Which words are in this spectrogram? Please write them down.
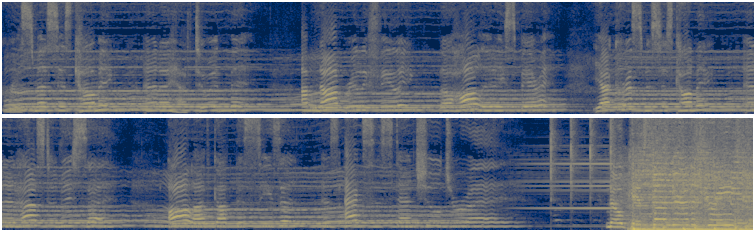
Christmas is coming, and I have to admit, I'm not really feeling the holiday spirit. Yeah, Christmas is coming, and it has to be said. All I've got this season is existential dread. No gifts under the tree.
